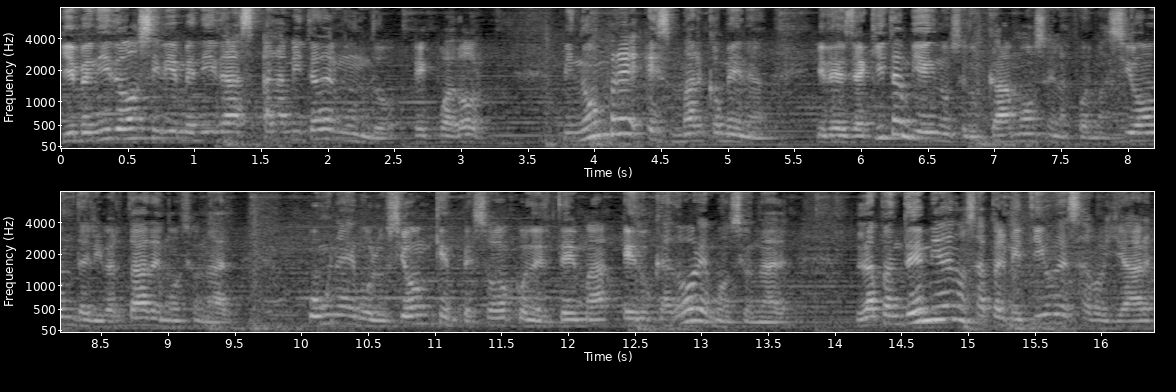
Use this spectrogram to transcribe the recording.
Bienvenidos y bienvenidas a la mitad del mundo, Ecuador. Mi nombre es Marco Mena y desde aquí también nos educamos en la formación de libertad emocional, una evolución que empezó con el tema educador emocional. La pandemia nos ha permitido desarrollar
